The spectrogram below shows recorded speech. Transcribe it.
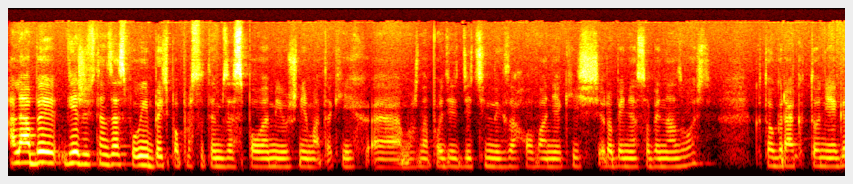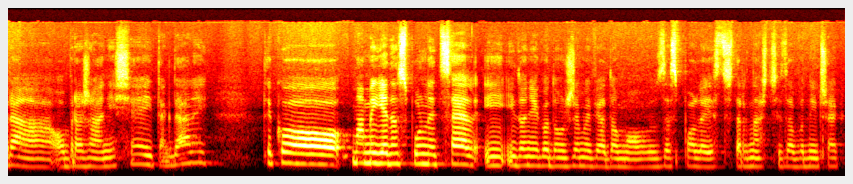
ale aby wierzyć w ten zespół i być po prostu tym zespołem, już nie ma takich, e, można powiedzieć, dziecinnych zachowań, jakichś robienia sobie na złość. Kto gra, kto nie gra, obrażanie się i tak dalej. Tylko mamy jeden wspólny cel i, i do niego dążymy. Wiadomo, w zespole jest 14 zawodniczek,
